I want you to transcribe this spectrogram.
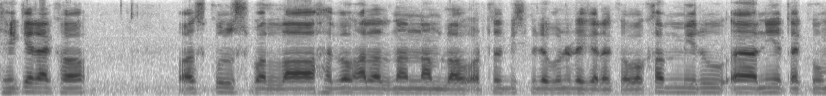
ঢেকে রাখো। ওয়াজকুরুসমাল্লাহ এবং আল্লাহর নাম লাও। অর্থাৎ বিসমিল্লা বলে ঢেকে রাখো। ওয়াখাম মিরু নিয়ে থাকুম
